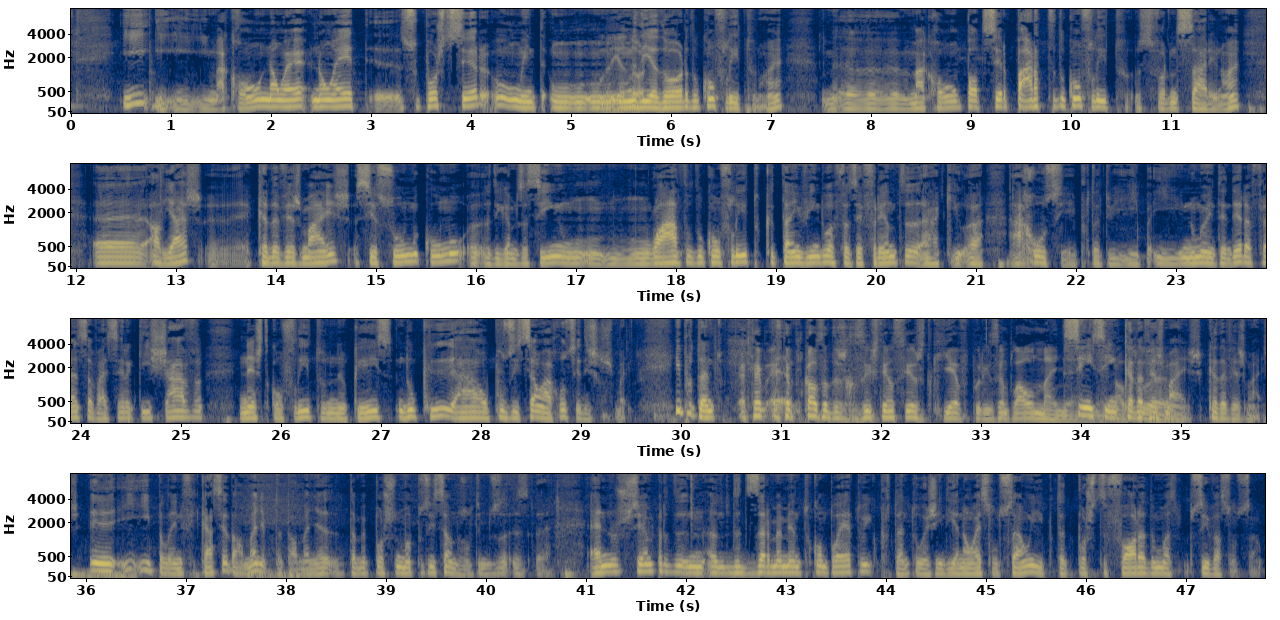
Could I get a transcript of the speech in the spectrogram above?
E, e- e Macron não é, não é eh, suposto ser um, um- um mediador. Mediador. do conflito, não é? Eh, Macron pode ser parte do conflito, se for necessário, não é? Eh, aliás, eh, cada vez mais se assume como, eh, digamos assim, um, um lado do conflito que tem vindo a fazer frente àquilo- à, à Rússia. E, portanto, e, e, no meu entender, a França vai ser aqui chave neste conflito, no que, isso, no que a oposição à Rússia diz respeito. E, portanto, Até, até por causa das resistências de Kiev, por exemplo, à Alemanha. Sim, sim, cada altura. vez mais, cada vez mais. E, e pela ineficácia da Alemanha, portanto, a Alemanha também pôs-se numa posição nos últimos anos sempre de, de desarmamento completo e que, portanto, hoje em dia não é solução e, portanto, pôs-se fora de uma possível solução.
